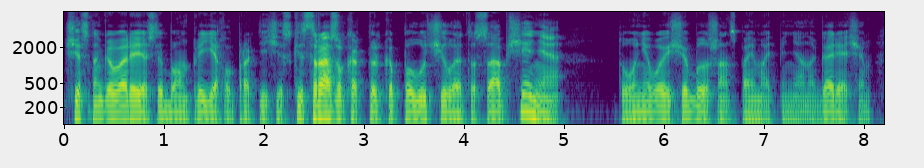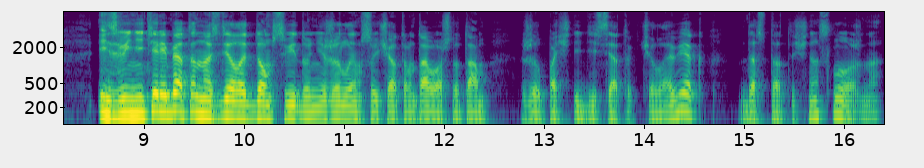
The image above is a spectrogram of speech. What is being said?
Честно говоря, если бы он приехал практически сразу, как только получил это сообщение, то у него еще был шанс поймать меня на горячем. Извините, ребята, но сделать дом с виду нежилым с учетом того, что там жил почти десяток человек, достаточно сложно.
